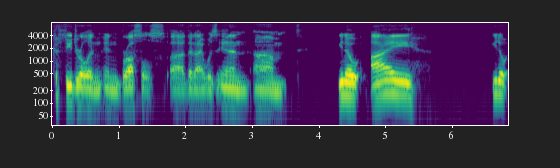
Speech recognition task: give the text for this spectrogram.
cathedral in in Brussels uh, that I was in. Um, you know, I, you know,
